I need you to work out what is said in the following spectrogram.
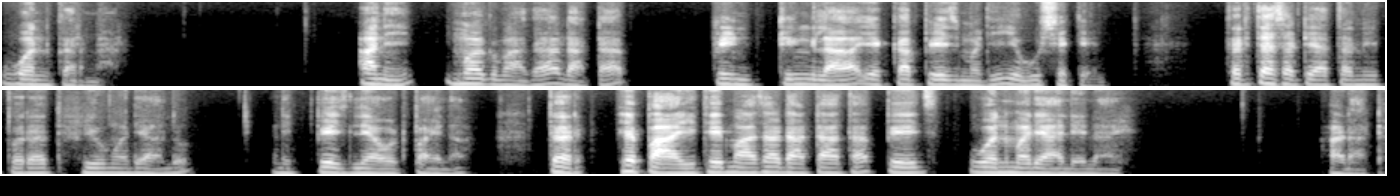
वन करणार. आणि मग माझा डाटा प्रिंटिंगला एका पेजमध्ये येऊ शकेल. तर त्यासाठी आता मी परत व्ह्यूमध्ये आलो आणि पेज लेआउट पाहिला. तर हे पहा इथे माझा डाटा आता पेज वनमध्ये आलेला आहे. हा डाटा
